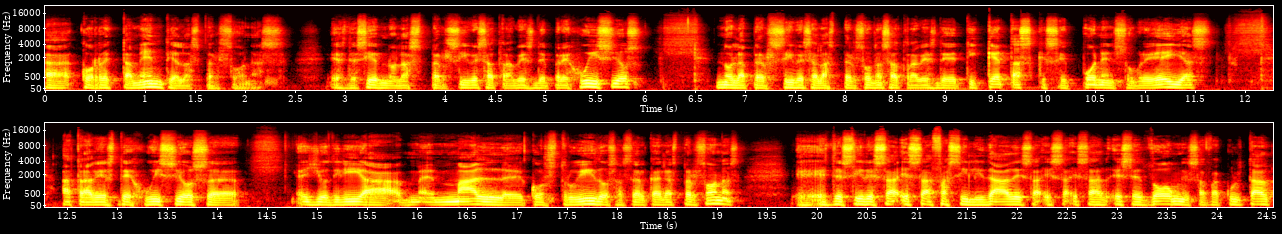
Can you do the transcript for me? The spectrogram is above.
ah, correctamente a las personas. Es decir, no las percibes a través de prejuicios, no la percibes a las personas a través de etiquetas que se ponen sobre ellas, a través de juicios eh, yo diría, mal eh, construidos acerca de las personas. Eh, es decir, esa, esa facilidad, esa, esa, ese don, esa facultad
